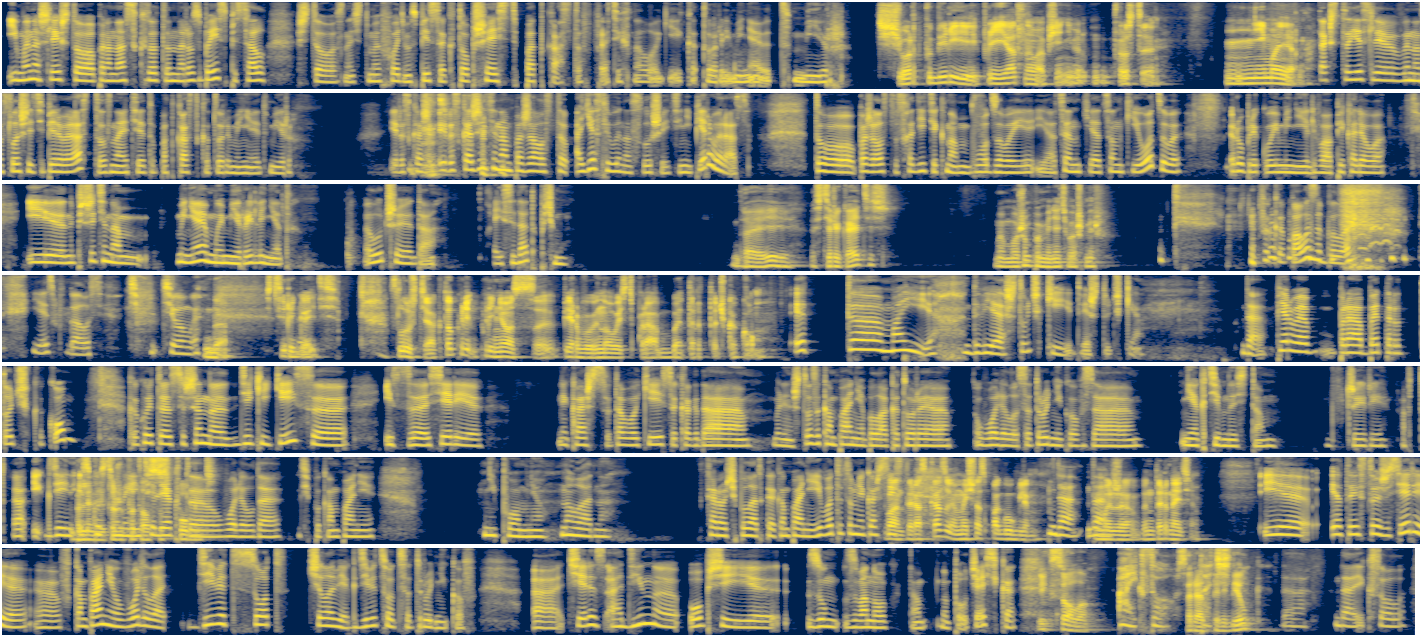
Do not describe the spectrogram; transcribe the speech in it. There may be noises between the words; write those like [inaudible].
И мы нашли, что про нас кто-то на Росбейс писал, что, значит, мы входим в список топ-6 подкастов про технологии, которые меняют мир. Черт побери, приятно вообще, не, просто неимоверно. Так что, если вы нас слышите первый раз, то знаете, это подкаст, который меняет мир. И, расскажи, и расскажите нам, пожалуйста, а если вы нас слушаете не первый раз, то, пожалуйста, сходите к нам в отзывы и оценки, оценки и отзывы, рубрику имени Льва Пикалева, и напишите нам, меняем мы мир или нет. Лучше да. А если да, то почему? Да, и остерегайтесь. Мы можем поменять ваш мир. Пока пауза была, [laughs] я испугалась. Чего мы? Да, остерегайтесь. Слушайте, а кто при принес э, первую новость про better.com? Это мои две штучки, две штучки. Да, первая про better.com. Какой-то совершенно дикий кейс э, из серии, мне кажется, того кейса, когда... Блин, что за компания была, которая уволила сотрудников за неактивность там в джире, а, где Блин, искусственный интеллект э, вспомнить. уволил, да, типа компании. Не помню. Ну ладно. Короче, была такая компания. И вот это, мне кажется... Ладно, есть... ты рассказывай, мы сейчас погуглим. Да, да. Мы же в интернете. И это из той же серии. Э, в компании уволила 900 человек, 900 сотрудников э, через один э, общий зум-звонок там на полчасика. Иксола. А, Иксола. Сорян, перебил? Да, да, Иксола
